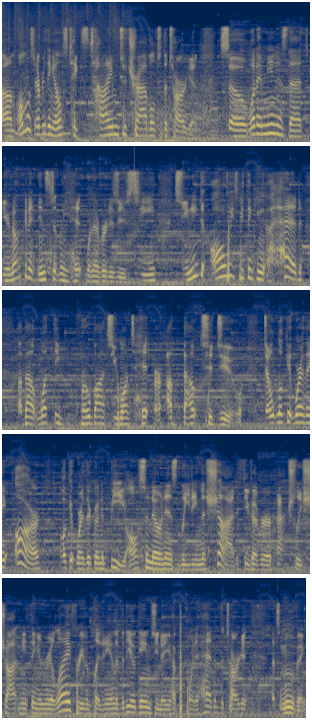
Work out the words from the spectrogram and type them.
um, almost everything else takes time to travel to the target. So what I mean is that you're not going to instantly hit whatever it is you see, so you need to always be thinking ahead about what the robots you want to hit are about to do. Don't look at where they are, look at where they're going to be, also known as leading the shot. If you've ever actually shot anything in real life or even played any of the video games, you know you have to point ahead of the target that's moving.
